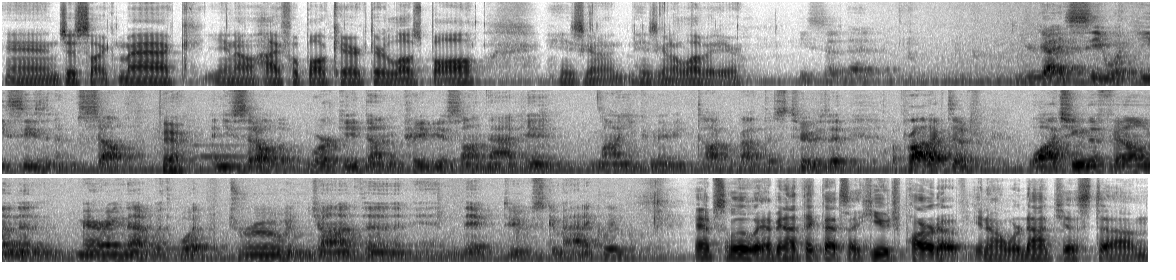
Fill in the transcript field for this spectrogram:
and just like Mack, you know, high football character, loves ball. He's gonna he's gonna love it here. He said that you guys see what he sees in himself. Yeah. And you said all the work he'd done previous on that. And Mon, you can maybe talk about this too. Is it a product of watching the film and then marrying that with what Drew and Jonathan and Nick do schematically? Absolutely. I mean, I think that's a huge part of, you know, we're not just, um,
